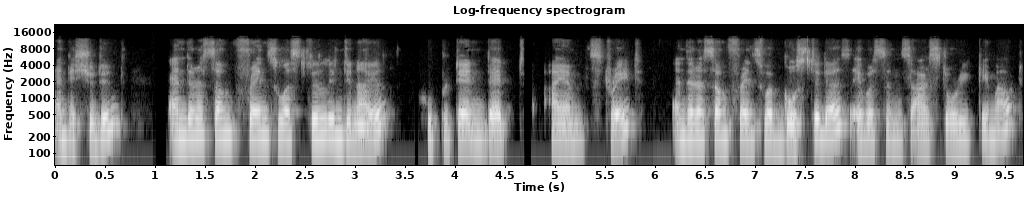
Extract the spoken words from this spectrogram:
and they shouldn't. And there are some friends who are still in denial who pretend that i am straight. And there are some friends who have ghosted us ever since our story came out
